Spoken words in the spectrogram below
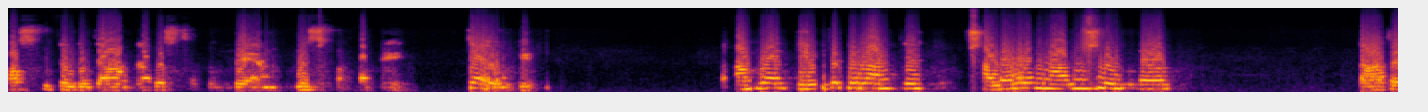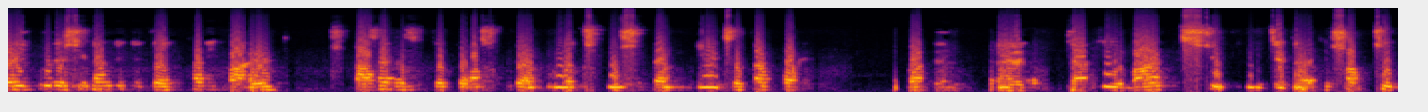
হসপিটালে যাওয়ার ব্যবস্থা করবে অ্যাম্বুলেন্স পাঠাবে, যাই হোক। আমরা দেখতে পেলাম যে সাধারণ মানুষের ওগুলো তাড়াতাড়ি করে সেখান থেকে যতখানি পারেন কাছাকাছি যত হসপিটালগুলো ছিল সেটা নিয়েছে। তারপরে আমাদের জাতীয় বার্ন ইনস্টিটিউট যেটা সবচেয়ে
